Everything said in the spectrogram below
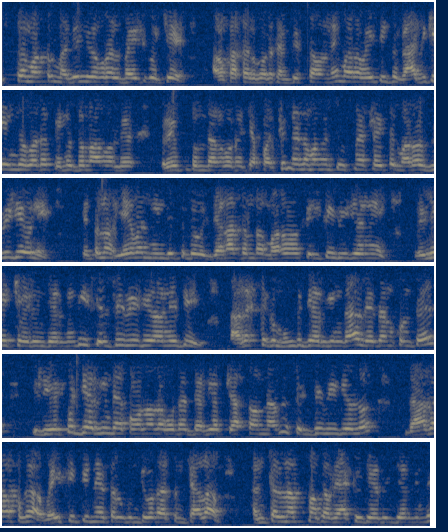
ఇస్తే మాత్రం మరిన్ని వివరాలు బయటకు వచ్చే అవకాశాలు కూడా కనిపిస్తా ఉన్నాయి. మరోవైపు ఇది రాజకీయంగా కూడా పెనుదుమారం రేపుతుందని కూడా చెప్పచ్చు. నిన్న మనం చూసినట్లయితే మరో వీడియోని ఇతను ఏవన్ నిందితుడు జనార్దన్తో మరో సెల్ఫీ వీడియోని రిలీజ్ చేయడం జరిగింది. ఈ సెల్ఫీ వీడియో అనేది అరెస్ట్కు ముందు జరిగిందా? లేదనుకుంటే ఇది ఎప్పుడు జరిగిందా? కోణంలో కూడా దర్యాప్తు చేస్తా ఉన్నారు. సెల్ఫీ వీడియోలో దాదాపుగా వైసీపీ నేతల గురించి కూడా అతను చాలా సంచలనాత్మక వ్యాఖ్యలు చేయడం జరిగింది.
